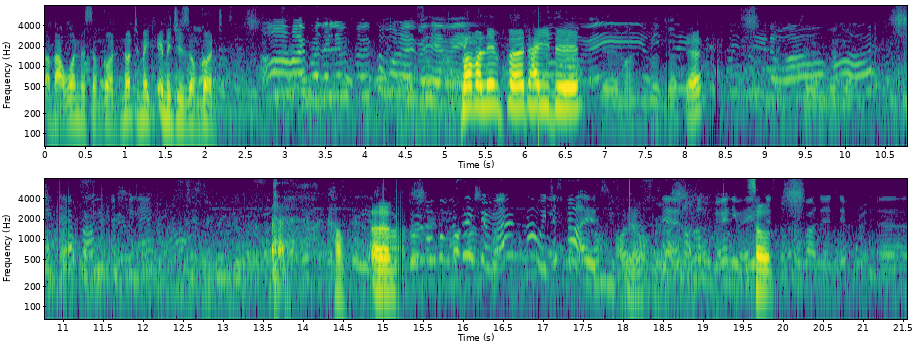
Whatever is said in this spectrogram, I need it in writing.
about oneness of God, not to make images of God. Oh, hi, Brother Linford. Come on over here, mate. Brother Linford, how you doing? Yeah, man, you good, yeah? Yeah. See you in a while. Alright. Yeah, bro. Just, you know. Come. Um, Conversation, man. No, we just started. Yeah, not long ago anyway. So- just talking about the different, uh,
